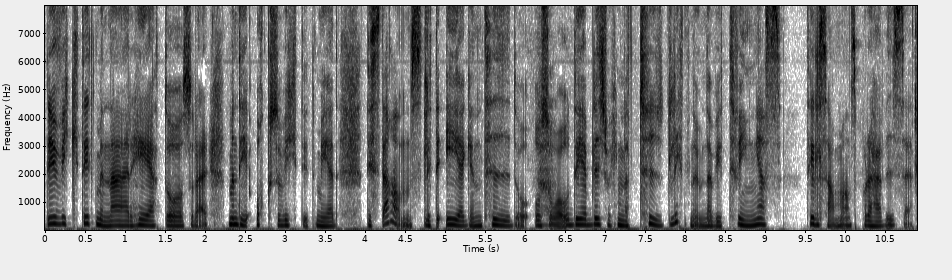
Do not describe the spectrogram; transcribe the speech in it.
Det är viktigt med närhet och sådär, men det är också viktigt med distans, lite egen tid och, och så. Och det blir så himla tydligt nu när vi tvingas tillsammans på det här viset.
